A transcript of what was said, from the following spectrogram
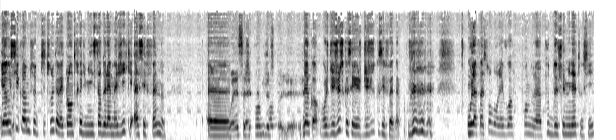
Il y a aussi quand même ce petit truc avec l'entrée du ministère de la magie qui est assez fun. Euh, ouais, ça j'ai pas envie de spoiler. D'accord, moi je dis juste que c'est, je dis juste que c'est fun. Ou la façon dont on les voit prendre la poudre de cheminette aussi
